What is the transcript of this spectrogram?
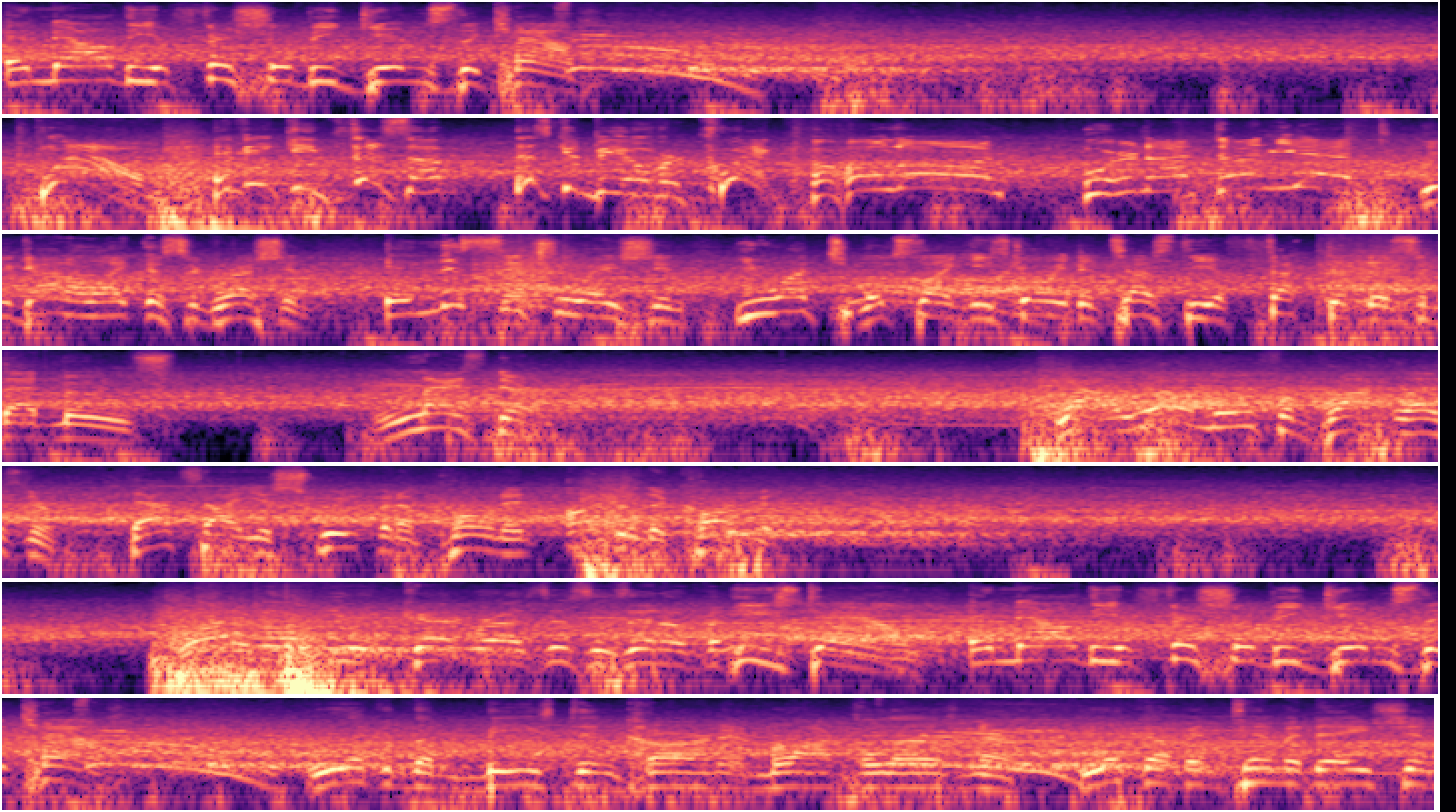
And now the official begins the count. Wow! If he keeps this up, this could be over quick. Hold on. We're not done yet. You gotta like this aggression. In this situation, you want to... Looks like he's going to test the effectiveness of that move. Lesnar. Wow, what a move from Brock Lesnar. That's how you sweep an opponent under the carpet. This as innovative. He's down, and now the official begins the count. Look at the beast incarnate, Brock Lesnar. Look up intimidation.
